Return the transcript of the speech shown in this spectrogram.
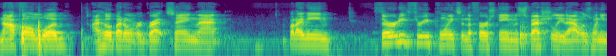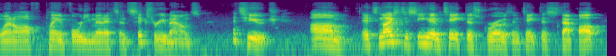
Knock on wood. I hope I don't regret saying that. But I mean, 33 points in the first game, especially that was when he went off playing 40 minutes and six rebounds. That's huge. Um, it's nice to see him take this growth and take this step up.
